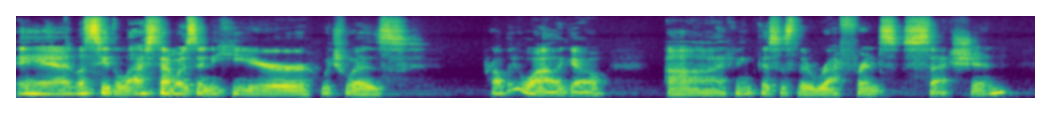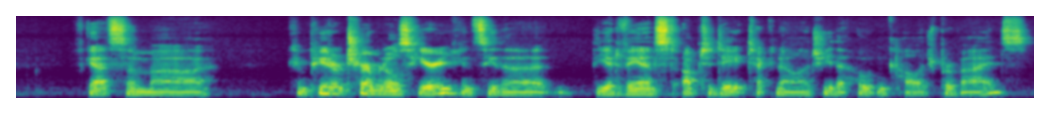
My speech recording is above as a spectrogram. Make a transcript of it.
And let's see, the last time I was in here, which was probably a while ago, uh, I think this is the reference section. We've got some uh, computer terminals here. You can see the, the advanced up-to-date technology that Houghton College provides.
